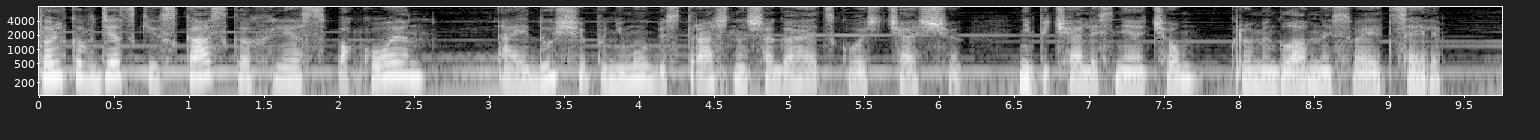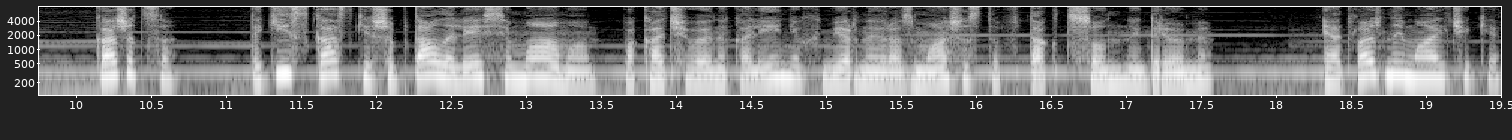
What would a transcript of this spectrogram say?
Только в детских сказках лес спокоен, а идущий по нему бесстрашно шагает сквозь чащу, не печалясь ни о чем, кроме главной своей цели. Кажется, такие сказки шептала Лесе мама, покачивая на коленях мерно и размашисто в такт сонной дреме. И отважные мальчики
